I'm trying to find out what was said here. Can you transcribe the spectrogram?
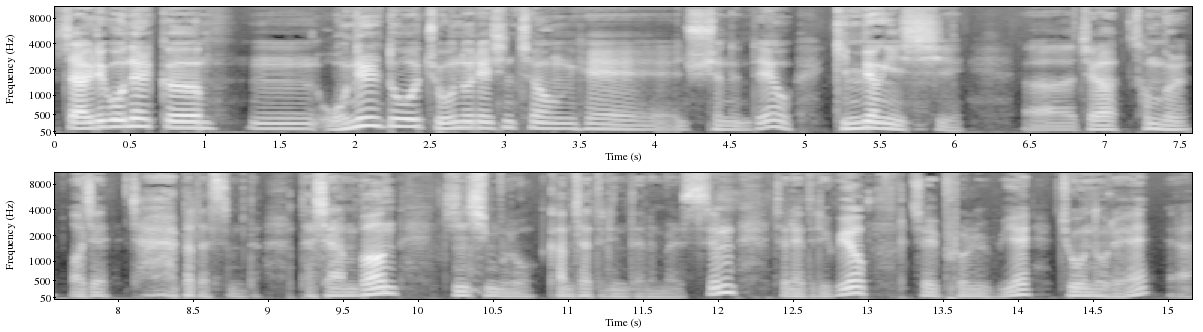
자, 그리고 오늘 그, 음, 오늘도 좋은 노래 신청해 주셨는데요. 김명희 씨. 어, 제가 선물 어제 잘 받았습니다. 다시 한번 진심으로 감사드린다는 말씀 전해드리고요. 저희 프로를 위해 좋은 노래 아,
